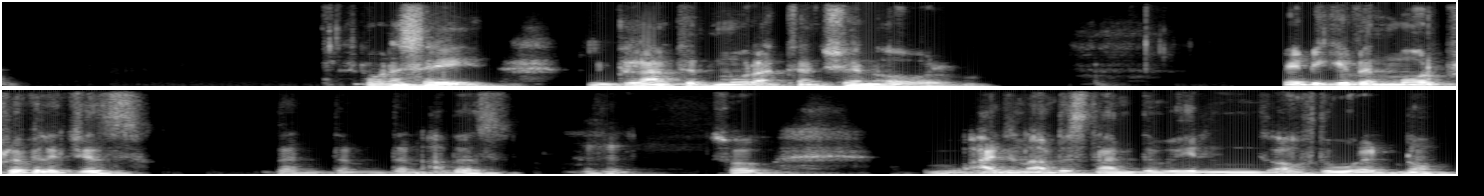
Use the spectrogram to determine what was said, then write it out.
I don't want to say granted more attention or maybe given more privileges than than, than others. Mm-hmm. So I didn't understand the meaning of the word no.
